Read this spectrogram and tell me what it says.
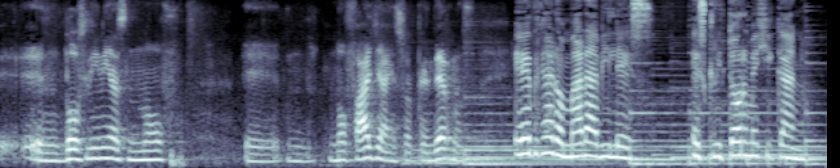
en dos líneas no eh, no falla en sorprendernos. Edgar Omar Avilés, escritor mexicano.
